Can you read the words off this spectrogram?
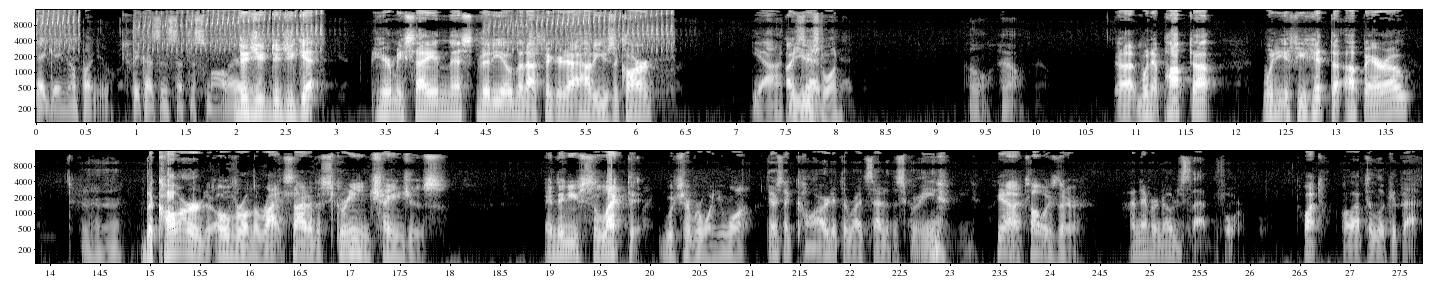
They gang up on you because it's such a small area. Did you did you get hear me say in this video that I figured out how to use a card? Yeah. I used said- one. Oh, how? Uh, when it popped up, when if you hit the up arrow, Uh-huh. the card over on the right side of the screen changes, and then you select it, whichever one you want. There's a card at the right side of the screen. Yeah, it's always there. I never noticed that before. What? I'll have to look at that.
